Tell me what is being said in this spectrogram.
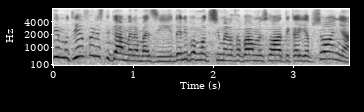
παιδί μου, τι έφερες στην κάμερα μαζί; Δεν είπαμε ότι σήμερα θα πάμε στο Άτικα για ψώνια.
